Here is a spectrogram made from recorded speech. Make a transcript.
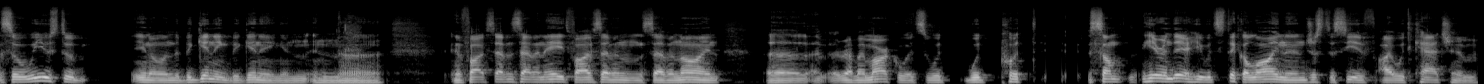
so we used to, you know, in the beginning, beginning in in uh, in five seven seven eight five seven seven nine, uh, Rabbi Markowitz would would put some here and there. He would stick a line in just to see if I would catch him.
